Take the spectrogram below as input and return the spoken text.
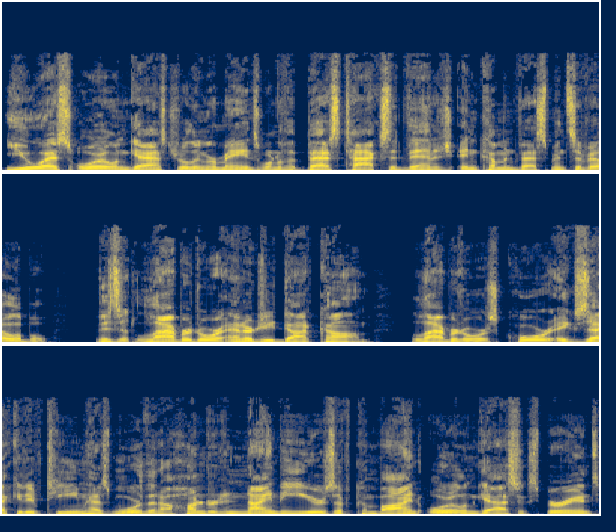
U.S. oil and gas drilling remains one of the best tax advantage income investments available. Visit LabradorEnergy.com. Labrador's core executive team has more than 190 years of combined oil and gas experience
